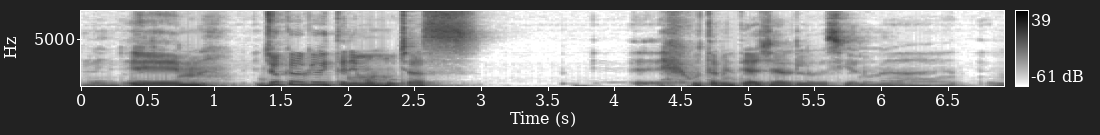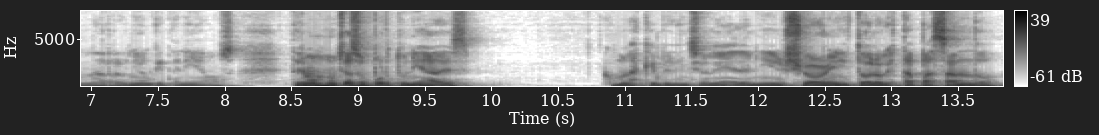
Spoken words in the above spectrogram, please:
Eh, yo creo que hoy tenemos muchas, eh, justamente ayer lo decía en una, reunión que teníamos, tenemos muchas oportunidades, como las que mencioné de nearshoring y todo lo que está pasando,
